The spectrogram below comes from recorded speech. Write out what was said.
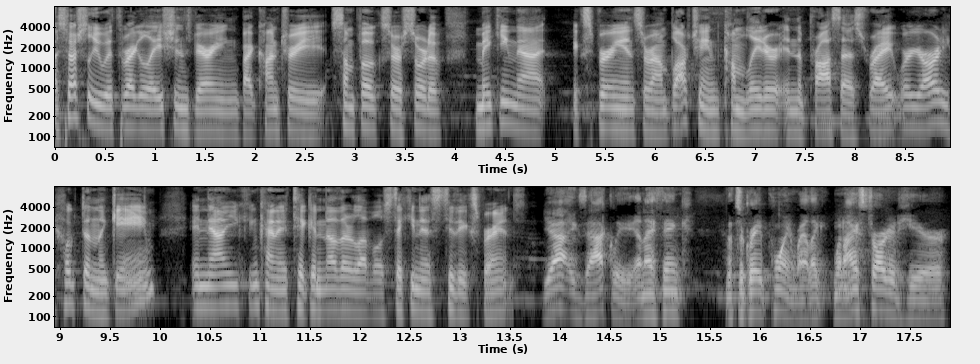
especially with regulations varying by country, some folks are sort of making that experience around blockchain come later in the process, right? Where you're already hooked on the game and now you can kind of take another level of stickiness to the experience. Yeah, exactly. And I think that's a great point, right? Like when I started here,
